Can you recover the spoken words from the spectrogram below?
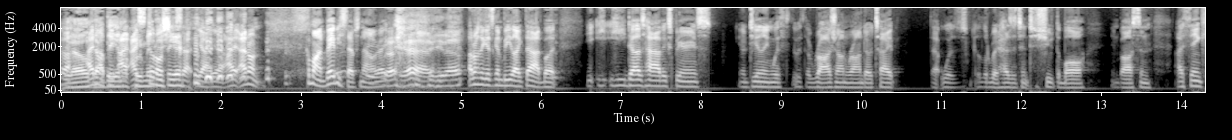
You know, I don't think. I, I still don't think. So. Yeah, yeah. I, I don't. Come on, baby steps now, right? Yeah, you know. I don't think it's going to be like that, but he, he he does have experience, you know, dealing with with a Rajon Rondo type that was a little bit hesitant to shoot the ball in Boston. I think,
